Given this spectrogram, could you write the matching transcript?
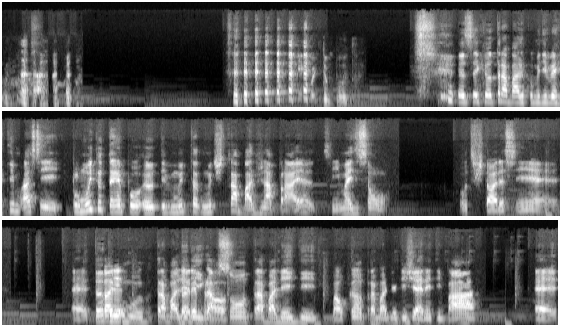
muito puto. Eu sei que eu trabalho com me divertir. Assim, por muito tempo eu tive muita, muitos trabalhos na praia, sim, mas isso é um, outra história, assim. É, é tanto história, como trabalhei de garçom, trabalhei de, balcão, trabalhei de gerente em bar. É,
